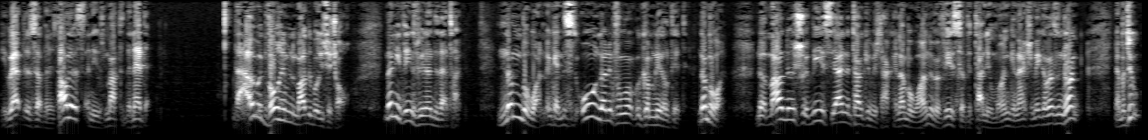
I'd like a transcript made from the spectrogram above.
He wrapped himself in his talus, and he was matted the neder. Many things we learned at that time. Number one, again, this is all learning from what Gamliel did. Number one, no malnush revis yain and Number one, the revis of Italian wine can actually make a person drunk. Number two,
